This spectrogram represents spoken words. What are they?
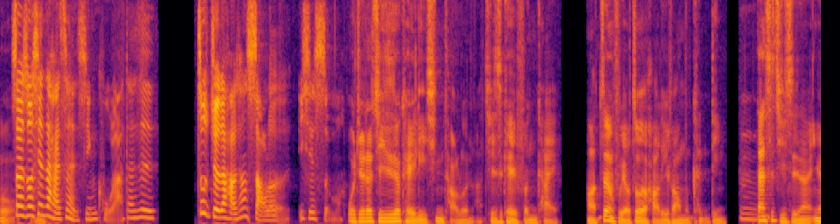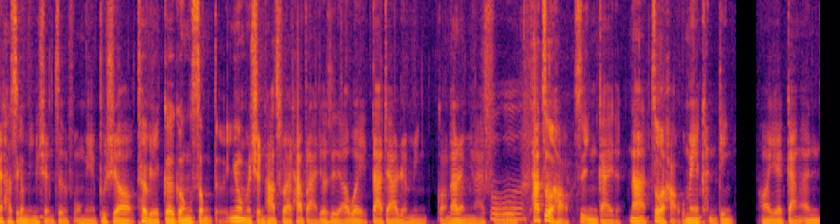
嗯哦、虽然说现在还是很辛苦啦，嗯、但是就觉得好像少了一些什么。我觉得其实就可以理性讨论啦，其实可以分开。啊，政府有做的好的地方，我们肯定。嗯，但是其实呢，因为他是个民选政府，我们也不需要特别歌功颂德，因为我们选他出来，他本来就是要为大家人民、广大人民来服务。服务。他做好是应该的，那做好我们也肯定，啊，也感恩。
